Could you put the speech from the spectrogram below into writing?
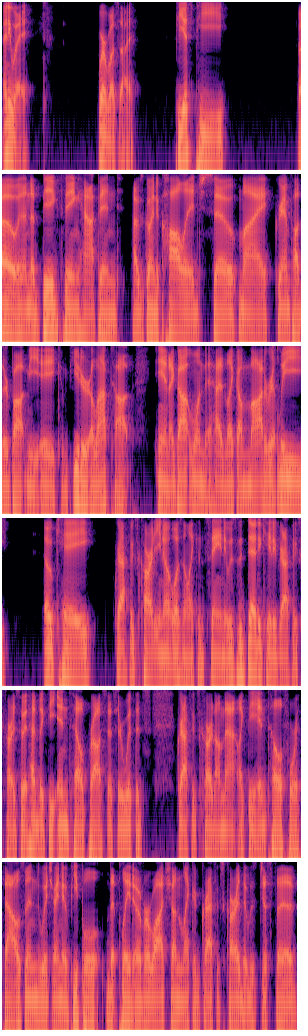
Anyway, where was I? PSP. Oh, and then the big thing happened. I was going to college, so my grandfather bought me a computer, a laptop, and I got one that had like a moderately okay graphics card. You know, it wasn't like insane. It was the dedicated graphics card, so it had like the Intel processor with its graphics card on that, like the Intel 4000, which I know people that played Overwatch on like a graphics card that was just the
